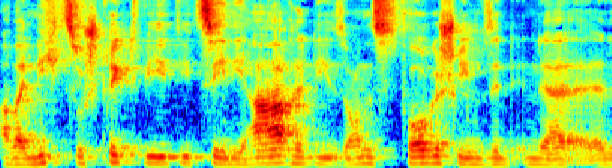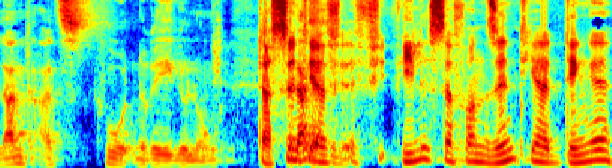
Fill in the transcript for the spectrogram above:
aber nicht so strikt wie die zehn Jahre, die sonst vorgeschrieben sind in der äh, Landarztquotenregelung. Das sind das ja, vieles davon sind ja Dinge,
